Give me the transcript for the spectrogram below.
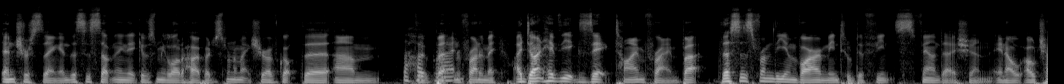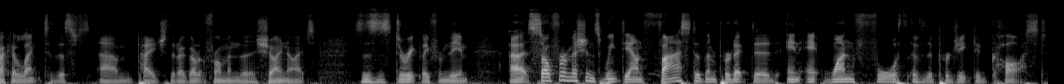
interesting, and this is something that gives me a lot of hope. I just want to make sure I've got the um The hope, bit right? in front of me. I don't have the exact time frame, but this is from the Environmental Defense Foundation, and I'll, I'll chuck a link to this um, page that I got it from in the show notes. So this is directly from them. Uh, sulfur emissions went down faster than predicted and at one fourth of the projected cost.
